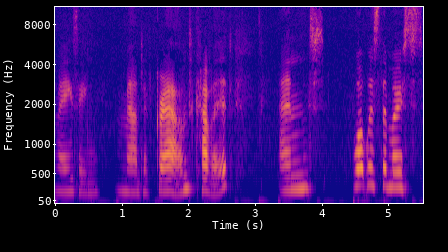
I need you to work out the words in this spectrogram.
amazing amount of ground covered. And what was the most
